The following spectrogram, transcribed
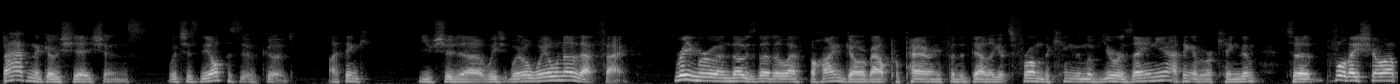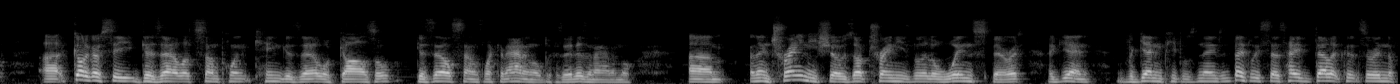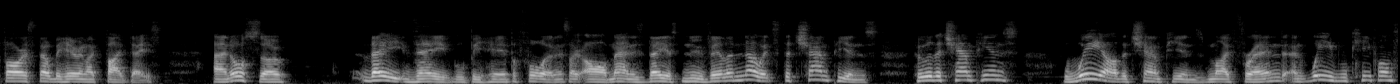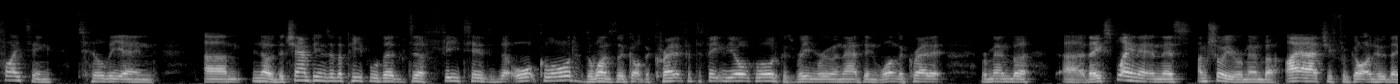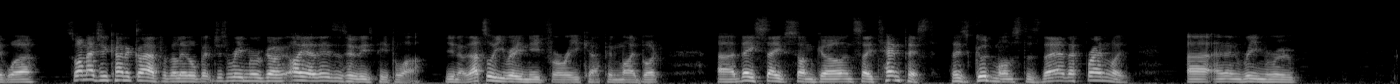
bad negotiations, which is the opposite of good. I think you should, uh, we, we, all, we all know that fact. Rimuru and those that are left behind go about preparing for the delegates from the kingdom of Eurazania, I think of a kingdom, to before they show up. Uh, gotta go see Gazelle at some point, King Gazelle or Gazel. Gazelle sounds like an animal because it is an animal. Um, and then Treyni shows up. Treyni's the little wind spirit. Again, forgetting people's names and basically says, hey, the delegates are in the forest. They'll be here in like five days. And also, they they will be here before then. It's like, oh man, is they a new villain? No, it's the champions. Who are the champions? We are the champions, my friend, and we will keep on fighting till the end. Um, no, the champions are the people that defeated the Orc Lord, the ones that got the credit for defeating the Orc Lord, because Rimuru and that didn't want the credit. Remember, uh, they explain it in this. I'm sure you remember. I had actually forgotten who they were. So I'm actually kind of glad for the little bit. Just Rimuru going, oh yeah, this is who these people are. You know, that's all you really need for a recap in my book. Uh, they save some girl and say, Tempest, there's good monsters there, they're friendly. Uh, and then Rimuru,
